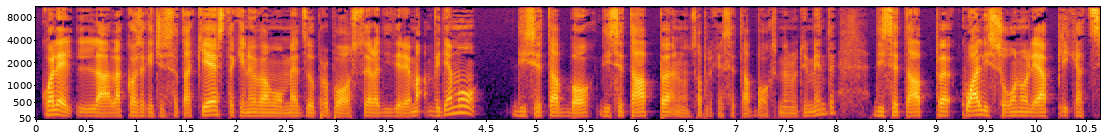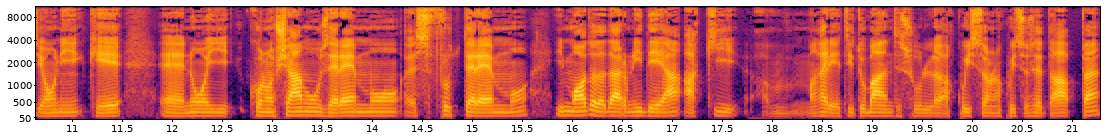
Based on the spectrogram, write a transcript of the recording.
qual è la, la cosa che ci è stata chiesta, che noi avevamo mezzo proposto, era di dire ma vediamo di setup, bo- di setup, non so perché setup box mi è venuto in mente, di setup, quali sono le applicazioni che eh, noi conosciamo, useremmo, eh, sfrutteremmo in modo da dare un'idea a chi magari è titubante sull'acquisto o non acquisto setup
